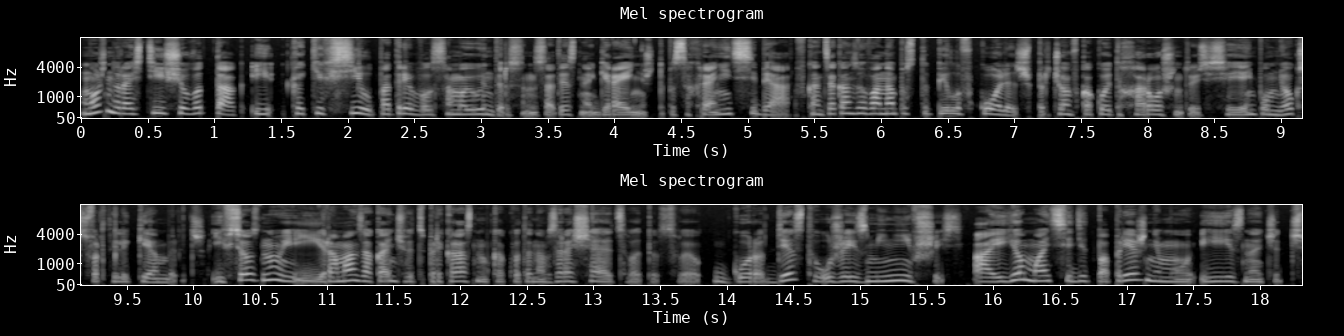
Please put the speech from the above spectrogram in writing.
можно расти еще вот так, и каких сил потребовалось самой Уинтерсон, соответственно, героине, чтобы сохранить себя. В конце концов, она поступила в колледж, причем в какой-то хороший, то есть, я не помню, Оксфорд или Кембридж. И все, ну, и роман заканчивается прекрасным, как вот она возвращается в этот свой город детства, уже изменившись. А ее мать сидит по-прежнему и, значит,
